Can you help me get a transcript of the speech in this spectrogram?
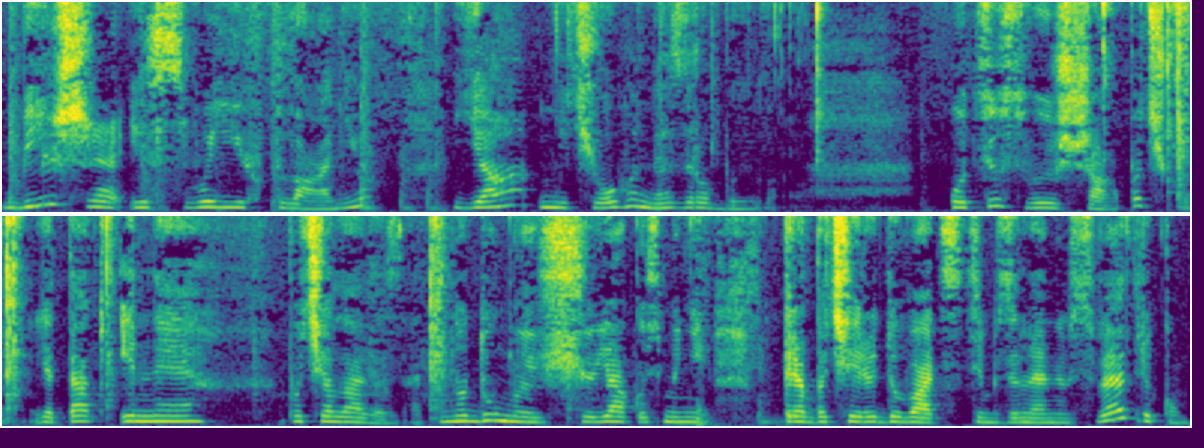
Більше із своїх планів я нічого не зробила. Оцю свою шапочку я так і не почала в'язати. Ну, думаю, що якось мені треба чередувати з цим зеленим светриком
